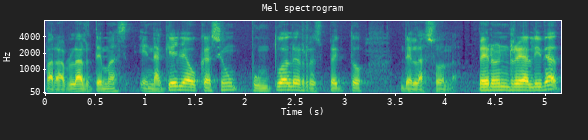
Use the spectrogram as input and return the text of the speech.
para hablar temas en aquella ocasión puntuales respecto de la zona. Pero en realidad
